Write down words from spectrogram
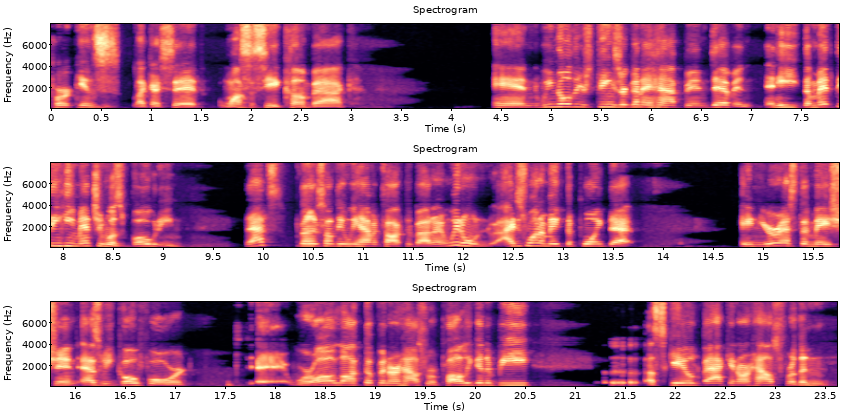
Perkins, like I said, wants to see it come back. And we know there's things are going to happen, Devin. And he, the main thing he mentioned was voting. That's something we haven't talked about. And we don't, I just want to make the point that, in your estimation, as we go forward, we're all locked up in our house. We're probably going to be uh, scaled back in our house for the n-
